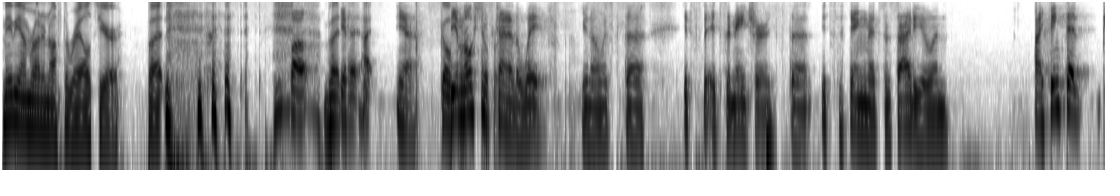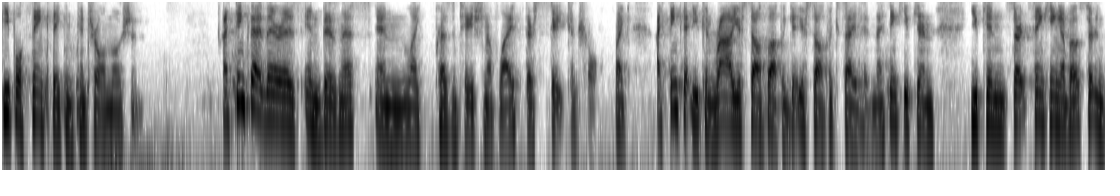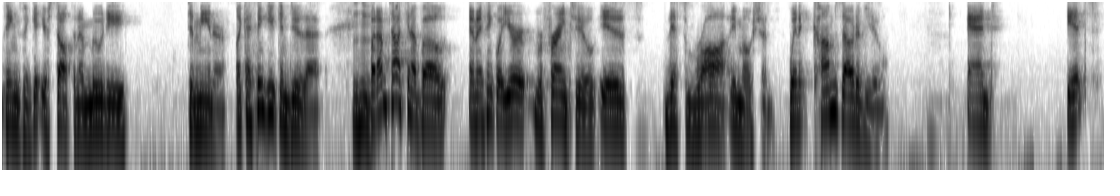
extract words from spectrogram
maybe I'm running off the rails here, but well, but if, uh, I, yeah, go. The emotion's kind of the wave. You know, it's the it's the it's the nature. It's the it's the thing that's inside of you, and I think that people think they can control emotion. I think that there is in business and like presentation of life, there's state control. Like I think that you can rile yourself up and get yourself excited. And I think you can you can start thinking about certain things and get yourself in a moody demeanor. Like I think you can do that. Mm-hmm. But I'm talking about and I think what you're referring to is this raw emotion when it comes out of you and it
